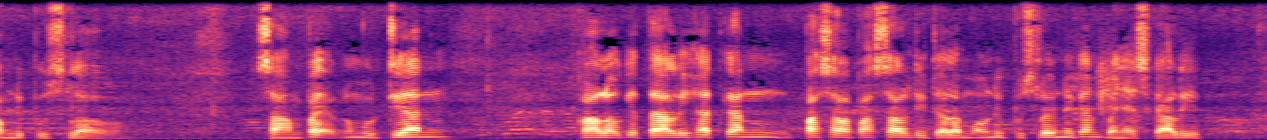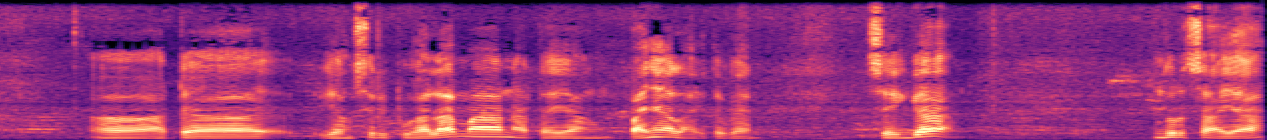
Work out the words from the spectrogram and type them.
omnibus law. Sampai kemudian kalau kita lihat kan pasal-pasal di dalam omnibus law ini kan banyak sekali. Uh, ada yang seribu halaman ada yang banyak lah itu kan. Sehingga menurut saya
